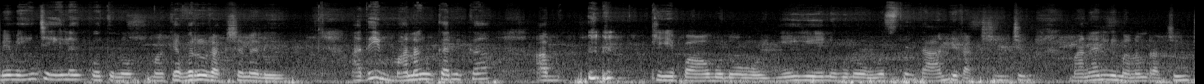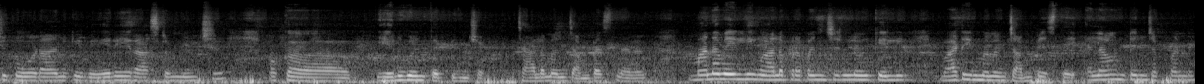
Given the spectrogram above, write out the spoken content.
మేమేం చేయలేకపోతున్నాం మాకెవరూ రక్షణ లేదు. అది మనం కనుక ఏ పామునో ఏ ఏనుగునో వస్తే దాన్ని రక్షించు. మనల్ని మనం రక్షించుకోవడానికి వేరే రాష్ట్రం నుంచి ఒక ఏనుగుని తెప్పించాం. చాలామంది చంపేస్తున్నారని మనం వెళ్ళి వాళ్ళ ప్రపంచంలోకి వెళ్ళి వాటిని మనం చంపేస్తే ఎలా ఉంటుంది చెప్పండి?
